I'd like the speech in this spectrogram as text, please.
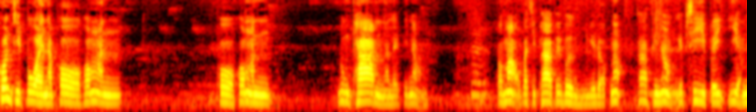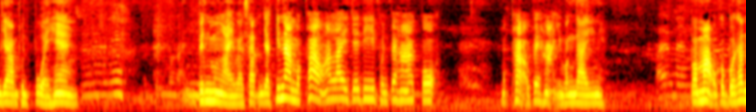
คนที่ป่วยนะพ่อของอันพ่อของอันลุงพามนั่นแหละพี่น้อง ป้าเมากะสิพาไปเบิ่งอยู่ดอกเนาะพาพี่น้องเอฟซีไปเยี่ยมยามเพิ่นป่วยแห้งมันเป็นเมื่อยเป็นเมื่อยว่าสัตว์อยากกินน้ำมะพร้าวอะไรใจดีเพิ่นไปหาเกาะมะพร้าวไปหายบางใดนี่ไปแม่ป้าเมากับบ่ท่าน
